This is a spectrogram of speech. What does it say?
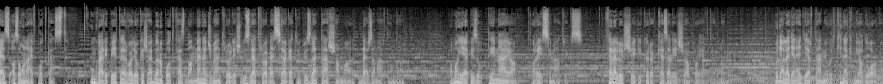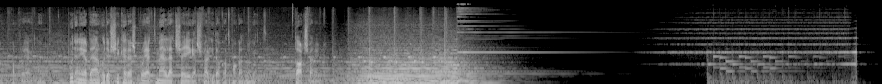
Ez az Online Podcast. Ungvári Péter vagyok, és ebben a podcastban menedzsmentről és üzletről beszélgetünk üzlettársammal, Berze Mártonnal. A mai epizód témája a Racy Matrix. Felelősségi körök kezelése a projektedben. Hogyan legyen egyértelmű, hogy kinek mi a dolga a projektben? Hogyan érd el, hogy a sikeres projekt mellett se éges fel hidakat magad mögött? Tarts velünk!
